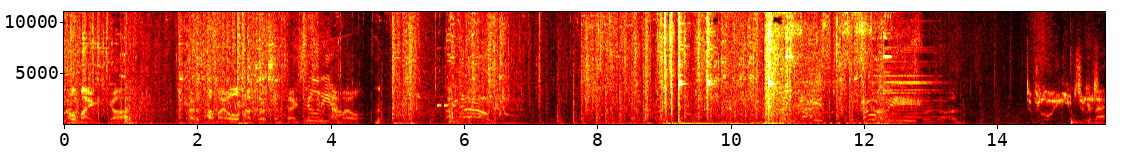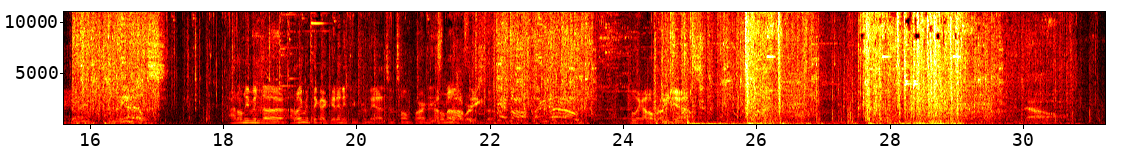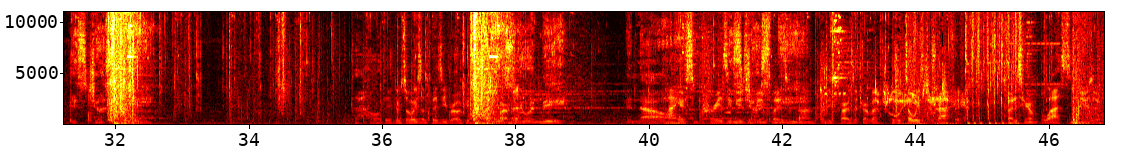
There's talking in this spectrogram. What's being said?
Oh my god. I tried to pop my ult, not throw a semtex. I didn't even have my ult. don't even think I get anything from the ads until I'm partnered. I don't know how that works though. Get off. I'm down. But like I don't run any ads. Now, it's just me. The hell, dude? There's always a busy road behind my apartment. You and me. And now. And I hear some crazy music being played me. sometimes by these cars that drive by. Because it's always traffic. So I just hear them blasting music.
